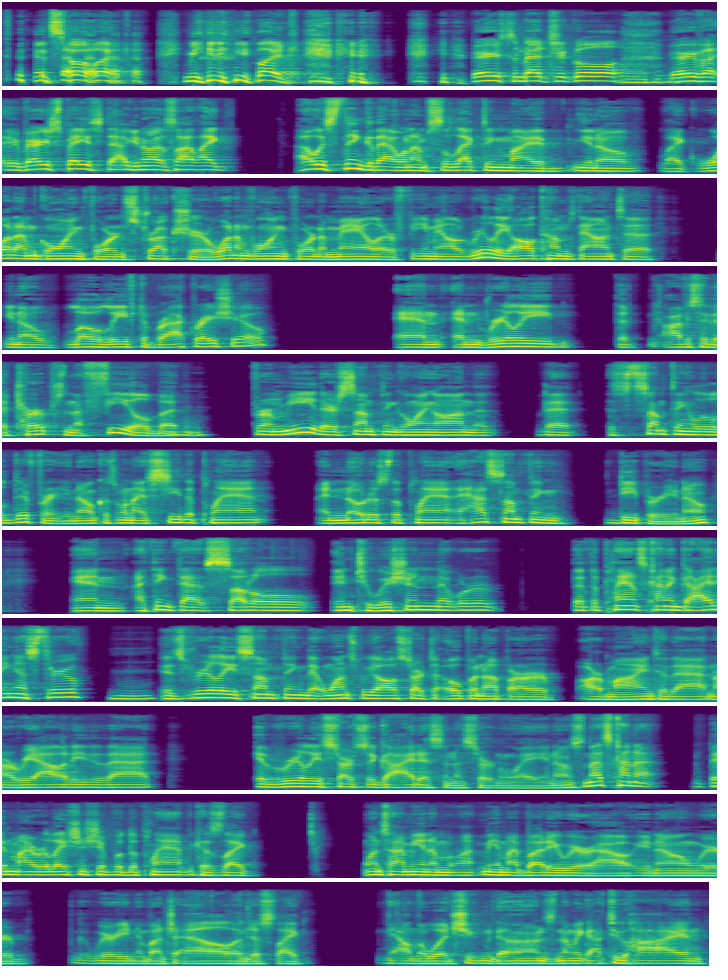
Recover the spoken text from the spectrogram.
and so like meaning like very symmetrical mm-hmm. very very spaced out you know so i like i always think of that when i'm selecting my you know like what i'm going for in structure what i'm going for in a male or female it really all comes down to you know low leaf to bract ratio. And and really the obviously the terps and the feel but mm-hmm. for me there's something going on that that is something a little different you know because when i see the plant i notice the plant it has something deeper you know and I think that subtle intuition that we're that the plant's kind of guiding us through mm-hmm. is really something that once we all start to open up our our mind to that and our reality to that, it really starts to guide us in a certain way, you know. So that's kind of been my relationship with the plant because like one time me and a, me and my buddy we were out, you know, and we were we were eating a bunch of L and just like out in the woods shooting guns, and then we got too high and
